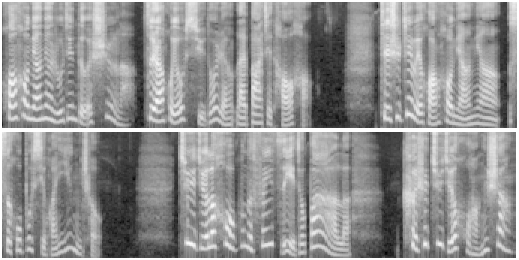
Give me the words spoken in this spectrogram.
皇后娘娘如今得势了，自然会有许多人来巴结讨好。只是这位皇后娘娘似乎不喜欢应酬，拒绝了后宫的妃子也就罢了，可是拒绝皇上，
